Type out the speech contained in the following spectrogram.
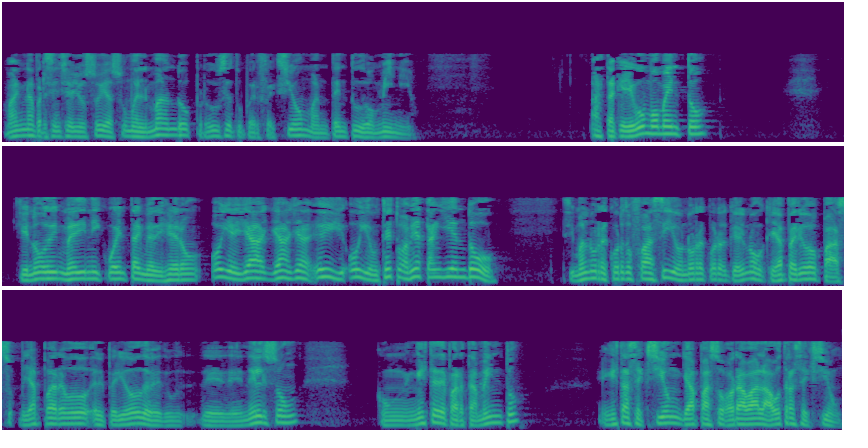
Magna presencia yo soy, asume el mando, produce tu perfección, mantén tu dominio. Hasta que llegó un momento que no me di ni cuenta y me dijeron, oye, ya, ya, ya, oye, usted todavía están yendo. Si mal no recuerdo fue así o no recuerdo, que no, que ya periodo pasó, ya paró el periodo de, de Nelson con en este departamento en esta sección ya pasó, ahora va a la otra sección.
